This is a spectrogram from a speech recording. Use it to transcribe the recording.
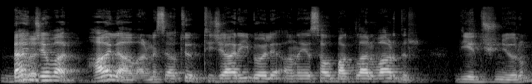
Bence da- var. Hala var. Mesela atıyorum ticari böyle anayasal bug'lar vardır diye düşünüyorum.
